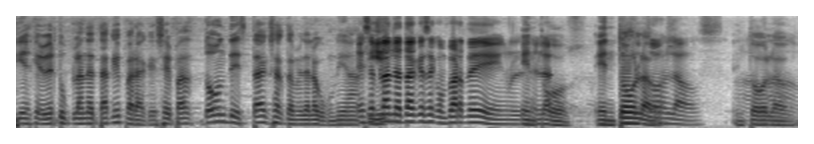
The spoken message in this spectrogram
tienes que ver tu plan de ataque para que sepas dónde está exactamente la comunidad. Ese Y plan de ataque se comparte en, en todos, en todos en lados. todos lados. En Ah, todos lados.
